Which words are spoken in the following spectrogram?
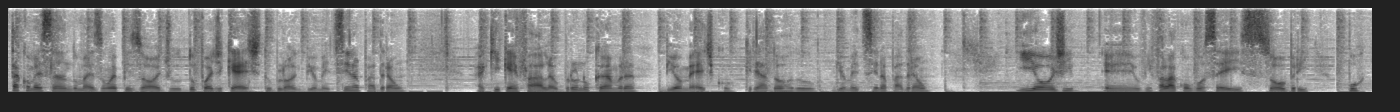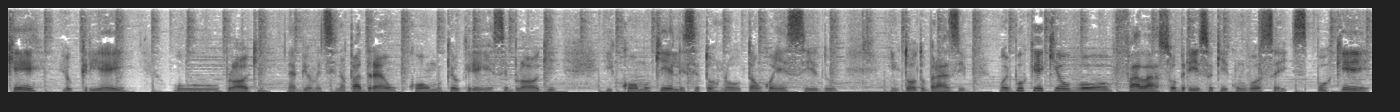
Está começando mais um episódio do podcast do blog Biomedicina Padrão. Aqui quem fala é o Bruno Câmara, biomédico, criador do Biomedicina Padrão. E hoje é, eu vim falar com vocês sobre por que eu criei o blog né, Biomedicina Padrão, como que eu criei esse blog e como que ele se tornou tão conhecido em todo o Brasil. Bom, e por que, que eu vou falar sobre isso aqui com vocês? Porque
